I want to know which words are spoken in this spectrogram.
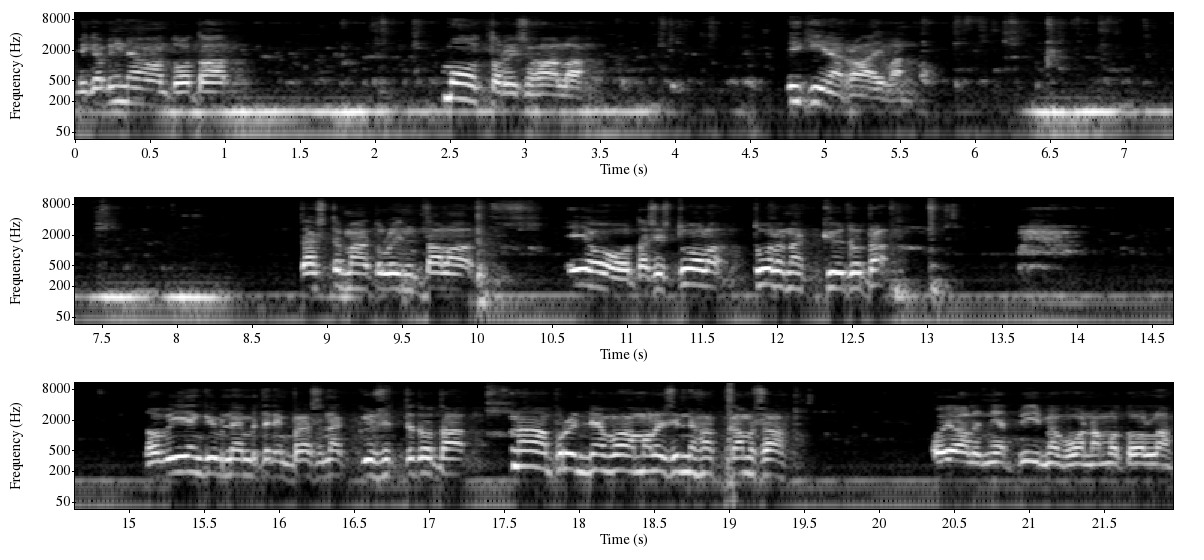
mikä minä olen tuota moottorisahalla ikinä raivannut. Tästä mä tulin tala... Joo, tai siis tuolla, tuolla näkyy tuota... No 50 metrin päässä näkyy sitten tuota naapurin nevaa. Mä olin sinne hakkaamassa ojalinjat viime vuonna motolla.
